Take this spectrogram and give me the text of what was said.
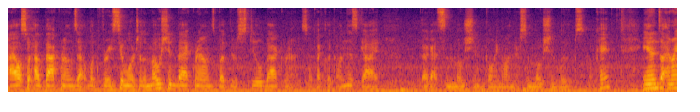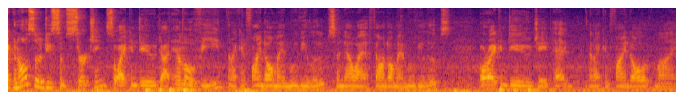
I also have backgrounds that look very similar to the motion backgrounds, but they're still backgrounds. So if I click on this guy, I got some motion going on there, some motion loops, okay? And, and I can also do some searching, so I can do .mov, and I can find all my movie loops. So now I have found all my movie loops. Or I can do JPEG, and I can find all of my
